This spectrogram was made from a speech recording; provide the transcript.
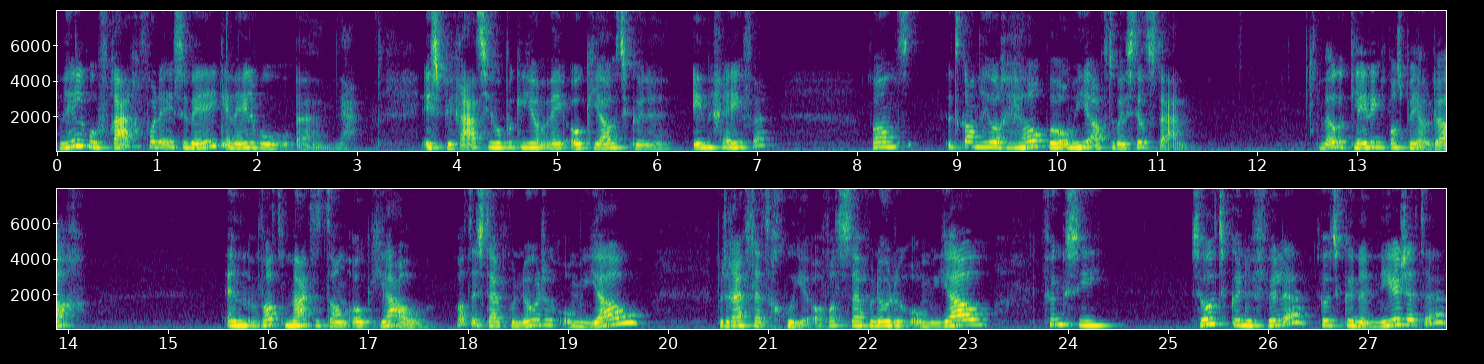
Een heleboel vragen voor deze week en een heleboel uh, ja, inspiratie hoop ik hiermee ook jou te kunnen ingeven. Want het kan heel erg helpen om hier af en toe bij stil te staan. Welke kleding past bij jouw dag? En wat maakt het dan ook jou? Wat is daarvoor nodig om jouw bedrijf te laten groeien? Of wat is daarvoor nodig om jouw functie zo te kunnen vullen, zo te kunnen neerzetten?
